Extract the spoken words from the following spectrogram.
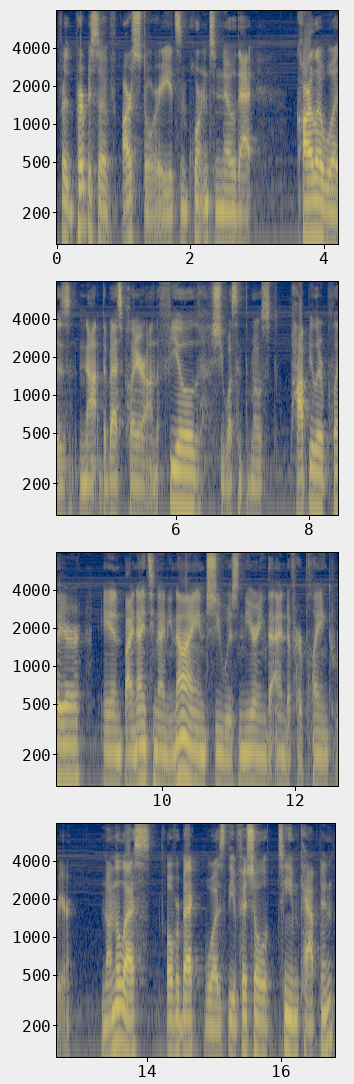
for the purpose of our story, it's important to know that Carla was not the best player on the field. She wasn't the most popular player, and by 1999, she was nearing the end of her playing career. Nonetheless, Overbeck was the official team captain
